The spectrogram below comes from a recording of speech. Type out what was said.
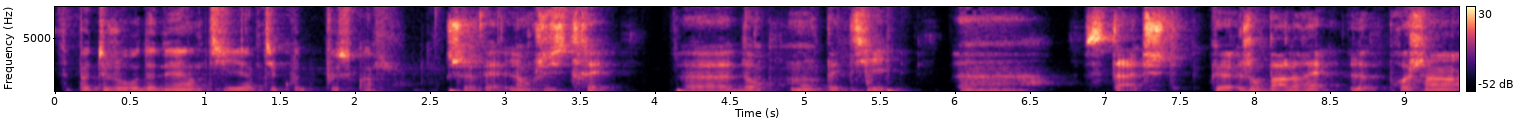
Ça peut toujours donner un petit, un petit coup de pouce, quoi. Je vais l'enregistrer euh, dans mon petit euh, que j'en parlerai le prochain.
